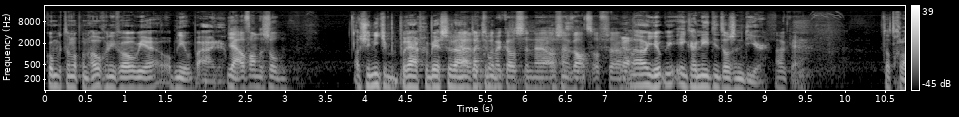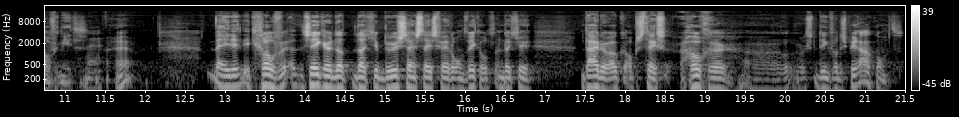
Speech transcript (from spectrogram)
kom ik dan op een hoger niveau weer opnieuw op aarde. ja, of andersom. Als je niet je braaf je best gedaan Ja, hebt... dan dat je kom dan, ik als een, eh, als een rat of zo. Ja. Nou, je incarneert niet als een dier. Oké, Dat geloof ik niet. nee. Nee, ik geloof zeker dat, dat je bewustzijn steeds verder ontwikkelt. En dat je daardoor ook op steeds hogere eh, ding van de spiraal komt.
